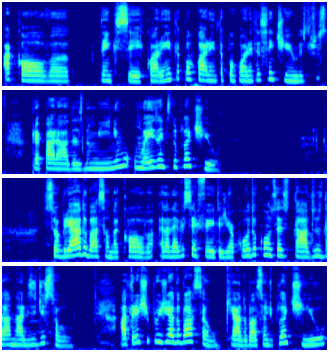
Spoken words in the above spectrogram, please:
A cova tem que ser 40 por 40 por 40 centímetros, preparadas no mínimo um mês antes do plantio. Sobre a adubação da cova, ela deve ser feita de acordo com os resultados da análise de solo. Há três tipos de adubação, que é a adubação de plantio,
